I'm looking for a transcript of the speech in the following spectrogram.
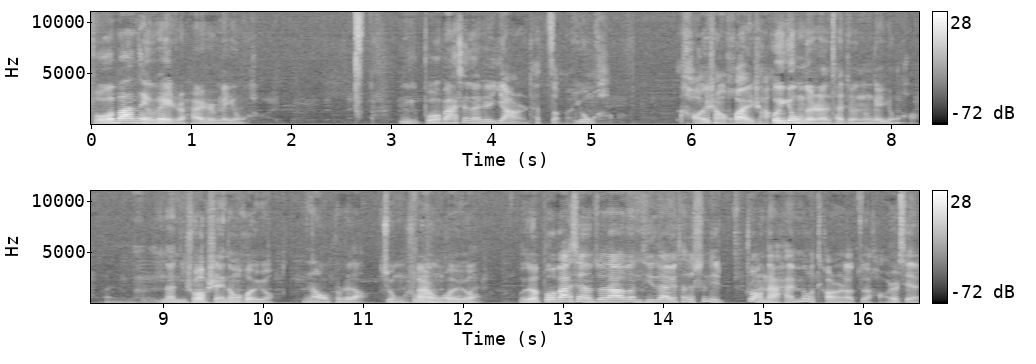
博格巴那个位置还是没用好。你博格巴现在这样儿，他怎么用好？好一场坏一场，会用的人他就能给用好。那你说谁能会用？那我不知道，囧叔能会用我会。我觉得博格巴现在最大的问题在于他的身体状态还没有调整到最好，而且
